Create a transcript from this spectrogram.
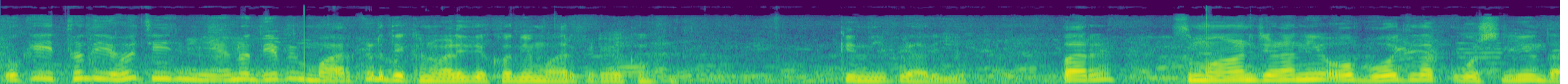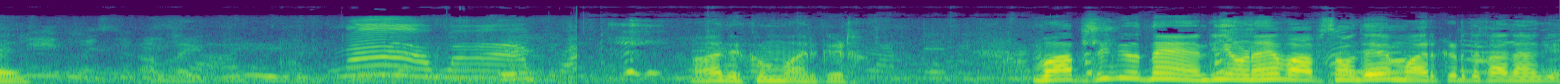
ਕਿਉਂਕਿ ਇੱਥੋਂ ਦੀ ਇਹੋ ਚੀਜ਼ ਮੇਨ ਹੁੰਦੀ ਹੈ ਵੀ ਮਾਰਕੀਟ ਦੇਖਣ ਵਾਲੀ ਦੇਖੋ ਦੀ ਮਾਰਕੀਟ ਵੇਖੋ। ਕਿੰਨੀ ਪਿਆਰੀ ਹੈ। ਪਰ ਸਮਾਨ ਜਿਹੜਾ ਨਹੀਂ ਉਹ ਬਹੁਤ ਜ਼ਿਆਦਾ ਕੋਸਟਲੀ ਹੁੰਦਾ ਹੈ। ਆਹ ਦੇਖੋ ਮਾਰਕੀਟ। ਵਾਪਸੀ ਵੀ ਉਦਾਂ ਆਂਦੀ ਆਉਣਾ ਹੈ, ਵਾਪਸ ਆਉਂਦੇ ਮਾਰਕੀਟ ਦਿਖਾ ਦਾਂਗੇ।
